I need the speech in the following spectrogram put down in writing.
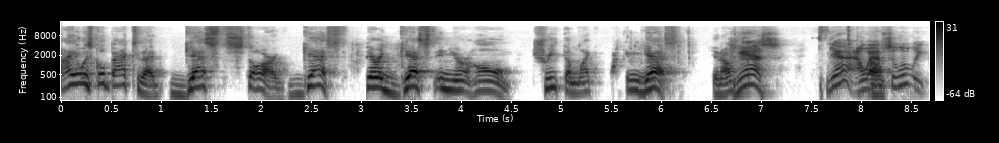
I always go back to that guest star, guest. They're a guest in your home. Treat them like fucking guest. You know. Yes. Yeah, oh, Um, absolutely.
